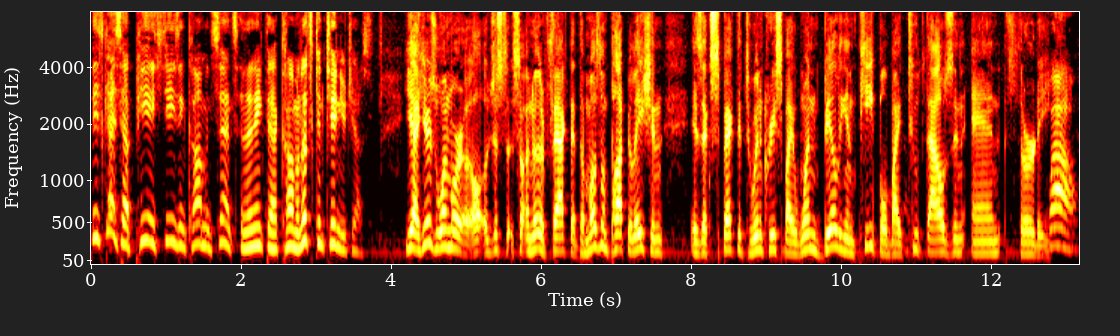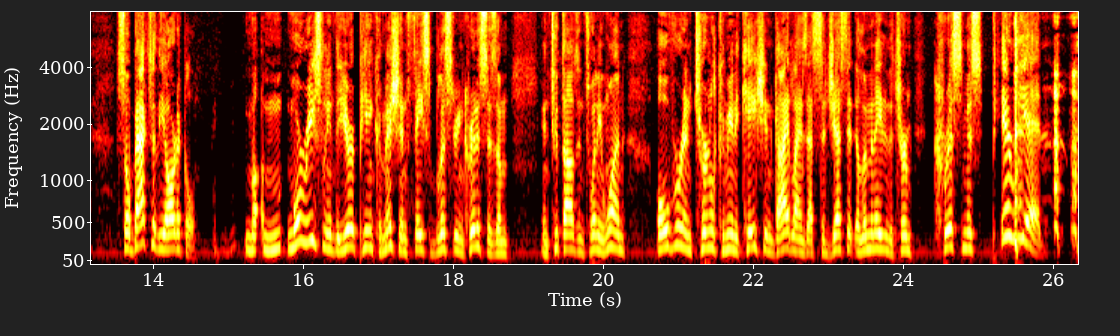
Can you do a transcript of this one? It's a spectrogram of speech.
These guys have PhDs in common sense, and it ain't that common. Let's continue, Jess. Yeah, here's one more, uh, just another fact that the Muslim population is expected to increase by 1 billion people by 2030. Wow. So back to the article. M- more recently, the European Commission faced blistering criticism in 2021 over internal communication guidelines that suggested eliminating the term Christmas period.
